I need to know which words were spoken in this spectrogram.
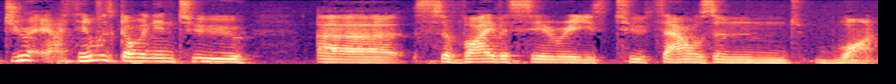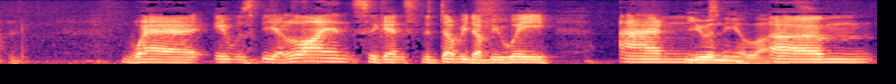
Do you, I think it was going into uh, Survivor Series 2001, where it was the Alliance against the WWE, and You and the Alliance. Um,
